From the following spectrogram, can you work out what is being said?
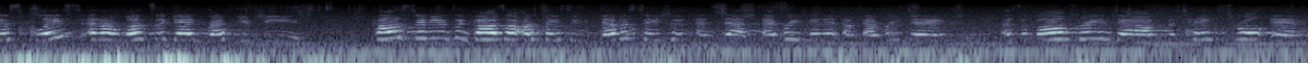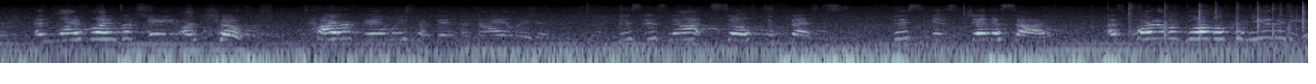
displaced and are once again refugees. Palestinians in Gaza are facing devastation and death every minute of every day as the bombs rain down, the tanks roll in, and lifelines of aid are choked. Entire families have been annihilated. This is not self-defense. This is genocide. As part of a global community.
